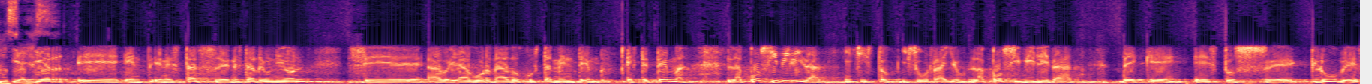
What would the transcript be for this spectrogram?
Así y ayer eh, en, en estas en esta reunión se habría abordado justamente este tema, la posibilidad, insisto y subrayo, la posibilidad de que estos eh, clubes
